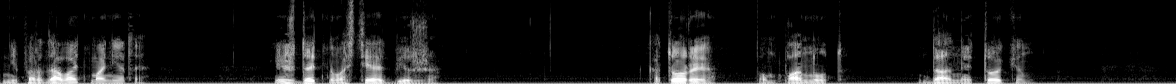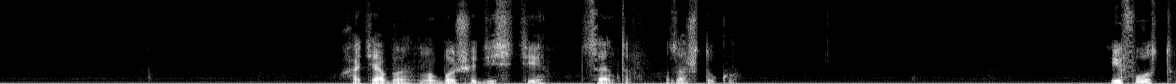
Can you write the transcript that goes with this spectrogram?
не продавать монеты и ждать новостей от биржи которые помпанут данный токен хотя бы ну, больше 10 центов за штуку. И фуст.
